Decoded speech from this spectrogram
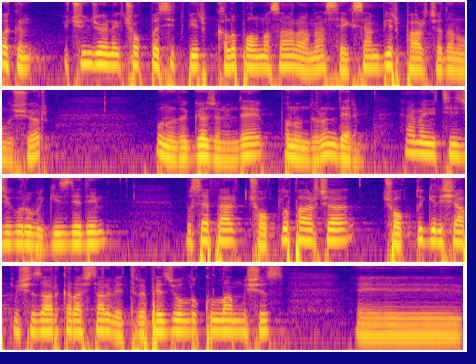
Bakın üçüncü örnek çok basit bir kalıp olmasına rağmen 81 parçadan oluşuyor. Bunu da göz önünde bulundurun derim. Hemen itici grubu gizledim. Bu sefer çoklu parça çoklu giriş yapmışız arkadaşlar ve trapez yolluk kullanmışız. Ee,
